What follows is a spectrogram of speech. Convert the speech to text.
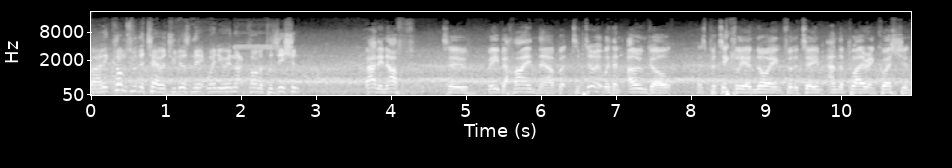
Well, it comes with the territory, doesn't it, when you're in that kind of position? Bad enough to be behind now, but to do it with an own goal is particularly annoying for the team and the player in question.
